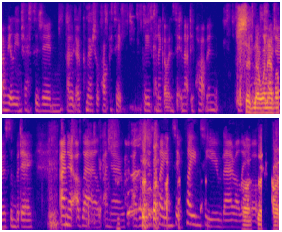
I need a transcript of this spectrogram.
i'm really interested in i don't know commercial property. Please can i go and sit in that department? Please said no one ever. somebody. I know uh, well i know. I was just playing to playing to you there ollie uh, but,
